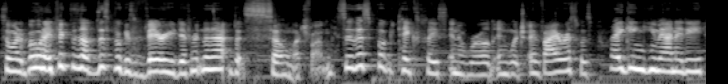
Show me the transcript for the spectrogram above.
So when, but when I picked this up, this book is very different than that, but so much fun. So this book takes place in a world in which a virus was plaguing humanity,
